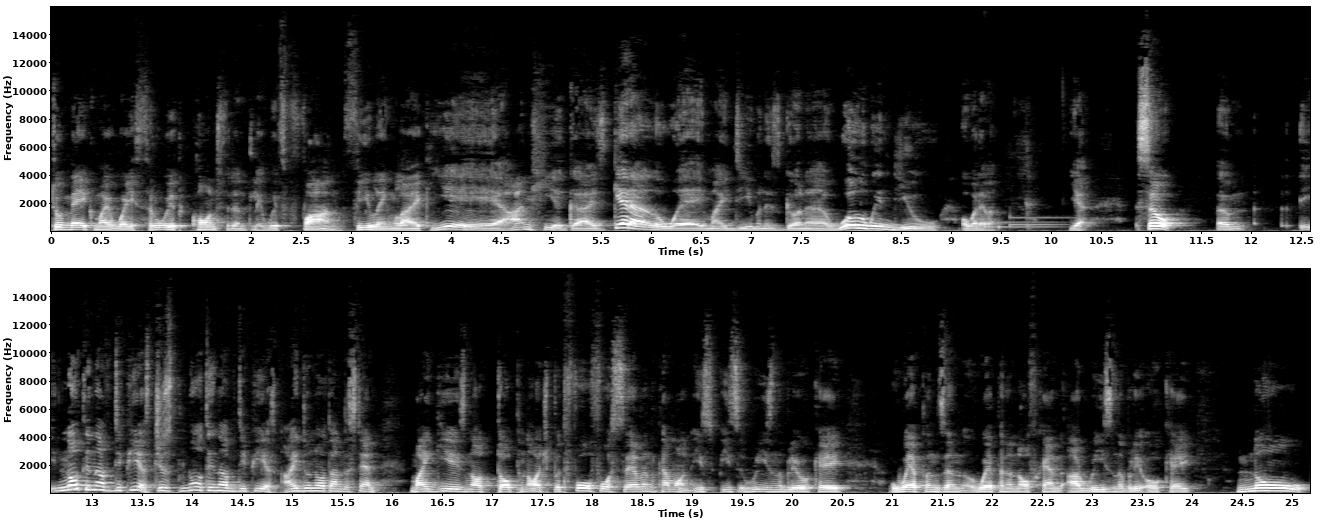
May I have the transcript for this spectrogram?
to make my way through it confidently, with fun, feeling like, yeah, I'm here, guys, get out of the way, my demon is gonna whirlwind you, or whatever. Yeah. So, um, not enough DPS, just not enough DPS. I do not understand. My gear is not top notch, but 447, come on, is, is reasonably okay. Weapons and weapon and offhand are reasonably okay. No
